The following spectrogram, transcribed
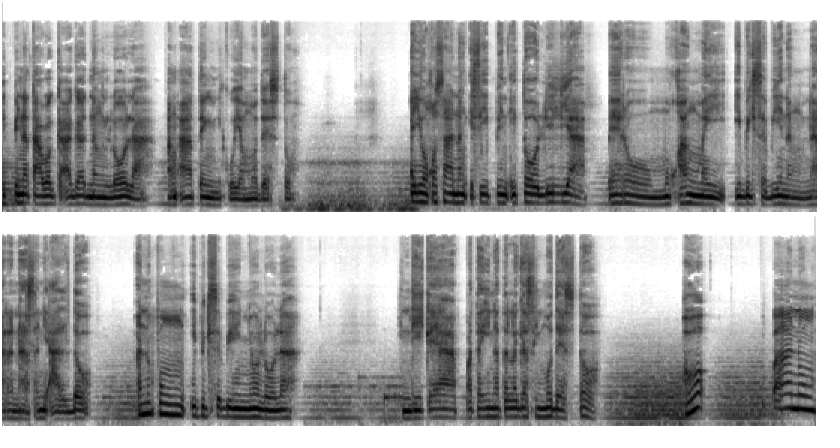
Ipinatawag kaagad ng lola ang ating ni Kuya Modesto. Ayoko sanang isipin ito, Lilia, pero mukhang may ibig sabihin ng naranasan ni Aldo. Ano pong ibig sabihin niyo, Lola? Hindi kaya patay na talaga si Modesto. Ho? Paanong?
